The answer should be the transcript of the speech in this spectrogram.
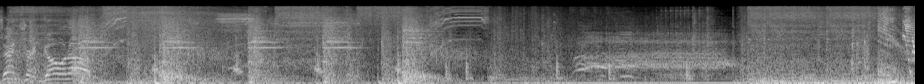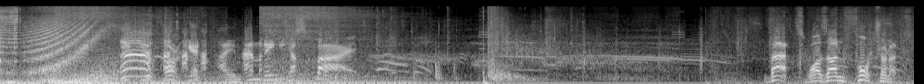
Sentry going up. Forget I'm amassing a spy. That was unfortunate.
